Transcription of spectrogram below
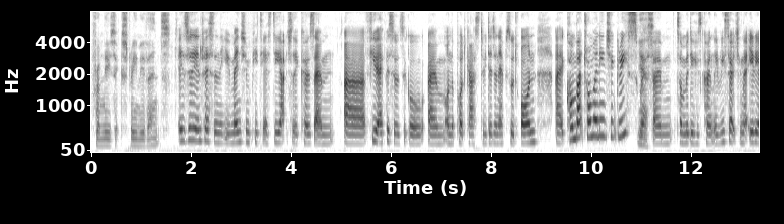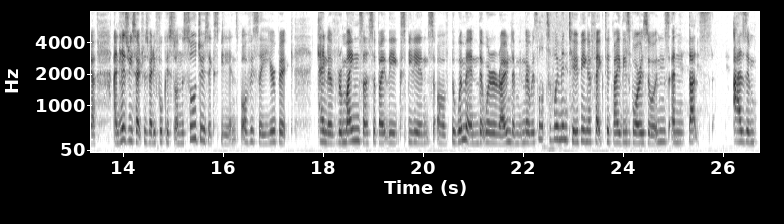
from these extreme events. It's really interesting that you mentioned PTSD actually, because um, a few episodes ago um, on the podcast, we did an episode on uh, combat trauma in ancient Greece Yes. with um, somebody who's currently researching that area. And his research was very focused on the soldiers' experience, but obviously, your book kind of reminds us about the experience of the women that were around. I mean, there was lots of women too being affected by these war zones, and that's as important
